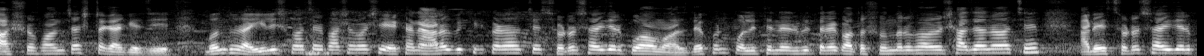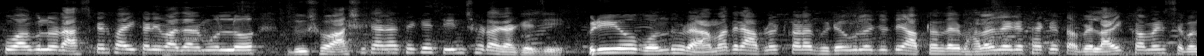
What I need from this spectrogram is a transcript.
পাঁচশো পঞ্চাশ টাকা কেজি। বন্ধুরা, ইলিশ মাছের পাশাপাশি এখানে আরও বিক্রি করা হচ্ছে ছোট সাইজের পোয়া মাছ। দেখুন, পলিথিনের ভিতরে কত সুন্দরভাবে সাজানো আছে। আর এই ছোট সাইজের পোয়াগুলোর আজকের পাইকারি বাজার মূল্য দুশো আশি টাকা থেকে তিনশো টাকা কেজি। প্রিয় বন্ধুরা, আমাদের আপলোড করা ভিডিওগুলো যদি আপনাদের ভালো লেগে থাকে, তবে লাইক, কমেন্টস এবং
